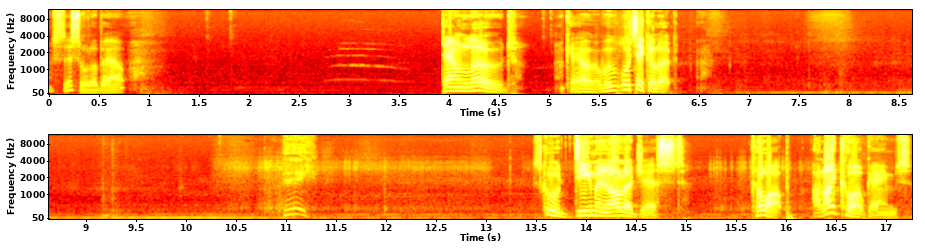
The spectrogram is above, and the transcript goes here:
What's this all about? Download. Okay, we'll, we'll take a look. Hey, It's called Demonologist. Co-op. I like co-op games.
